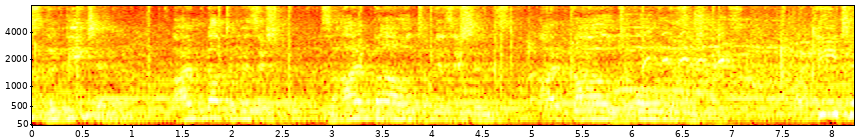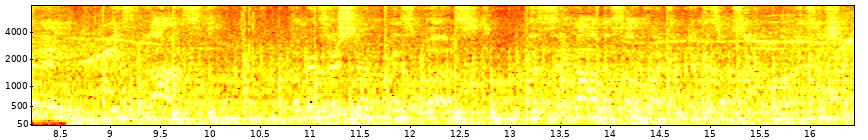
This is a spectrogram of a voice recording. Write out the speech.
Just a DJ. I'm not a musician. So I bow to musicians. I bow to all musicians. A DJ is last. The musician is first. The singer, the songwriter. Give me some for the musician.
